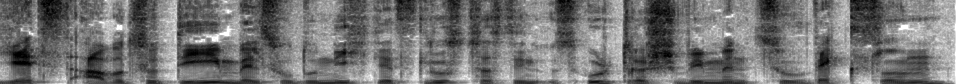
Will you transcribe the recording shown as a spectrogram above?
Jetzt aber zu dem, weil so du nicht jetzt Lust hast, ins Ultraschwimmen zu wechseln,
